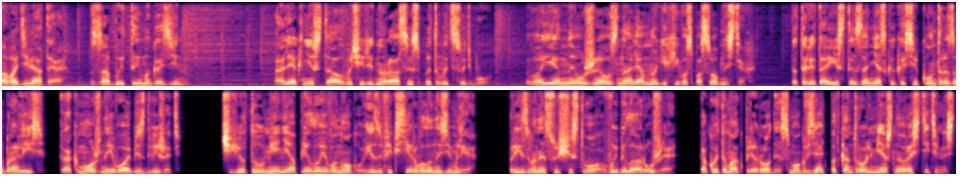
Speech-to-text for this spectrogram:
Глава 9. Забытый магазин. Олег не стал в очередной раз испытывать судьбу. Военные уже узнали о многих его способностях. Тоталитаристы за несколько секунд разобрались, как можно его обездвижить. Чье-то умение оплело его ногу и зафиксировало на земле. Призванное существо выбило оружие. Какой-то маг природы смог взять под контроль местную растительность,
